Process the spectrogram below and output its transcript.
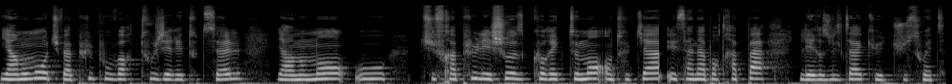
Il y a un moment où tu vas plus pouvoir tout gérer toute seule. Il y a un moment où tu feras plus les choses correctement en tout cas et ça n'apportera pas les résultats que tu souhaites.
